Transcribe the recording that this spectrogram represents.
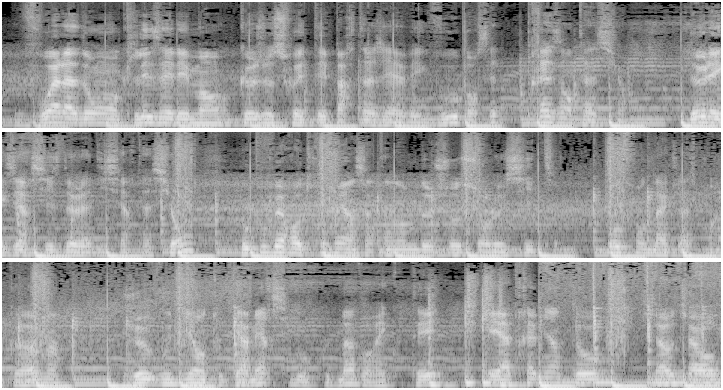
Voilà donc les éléments que je souhaitais partager avec vous pour cette présentation de l'exercice de la dissertation. Vous pouvez retrouver un certain nombre de choses sur le site au fond de la classe.com. Je vous dis en tout cas merci beaucoup de m'avoir écouté et à très bientôt. Ciao ciao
